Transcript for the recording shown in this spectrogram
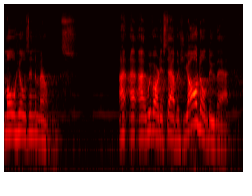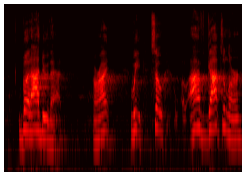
molehills into mountains. I, I, I, we've already established y'all don't do that, but I do that. All right? We, so I've got to learn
